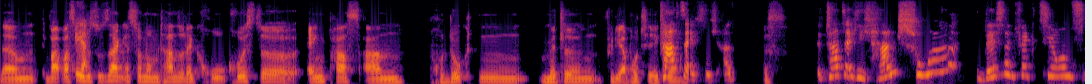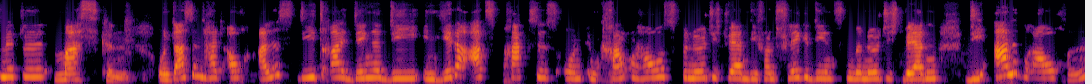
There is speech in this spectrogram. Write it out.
Ähm, was würdest ja. du sagen, ist so momentan so der größte Engpass an Produkten, Mitteln für die Apotheke? Tatsächlich. Also, tatsächlich Handschuhe, Desinfektionsmittel, Masken. Und das sind halt auch alles die drei Dinge, die in jeder Arztpraxis und im Krankenhaus benötigt werden, die von Pflegediensten benötigt werden, die alle brauchen.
